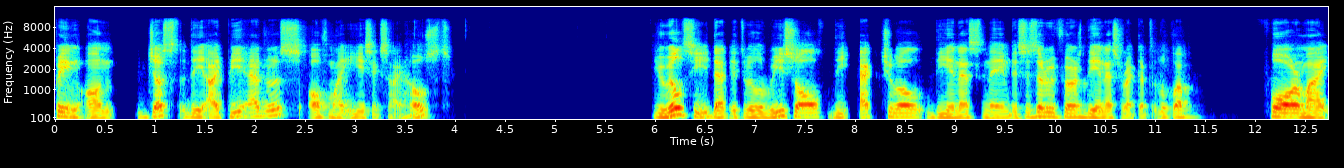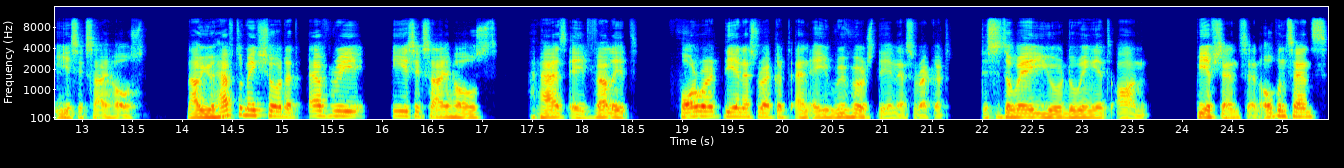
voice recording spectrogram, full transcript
ping on just the IP address of my ESXi host, you will see that it will resolve the actual DNS name. This is a reverse DNS record lookup for my ESXi host. Now you have to make sure that every ESXi host has a valid forward DNS record and a reverse DNS record. This is the way you're doing it on pfSense and OPNsense.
